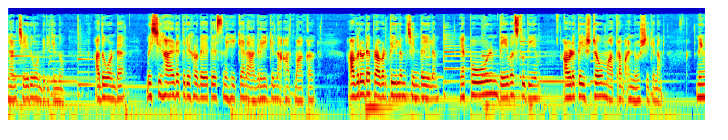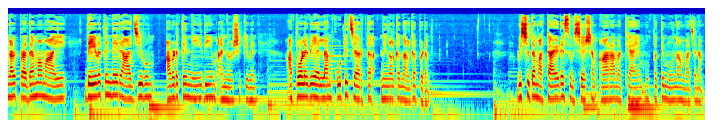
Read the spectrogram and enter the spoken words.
ഞാൻ ചെയ്തുകൊണ്ടിരിക്കുന്നു. അതുകൊണ്ട് മിശിഹായുടെ തിരുഹൃദയത്തെ സ്നേഹിക്കാൻ ആഗ്രഹിക്കുന്ന ആത്മാക്കൾ അവരുടെ പ്രവൃത്തിയിലും ചിന്തയിലും എപ്പോഴും ദൈവസ്തുതിയും അവിടുത്തെ ഇഷ്ടവും മാത്രം അന്വേഷിക്കണം. നിങ്ങൾ പ്രഥമമായി ദൈവത്തിന്റെ രാജ്യവും അവിടുത്തെ നീതിയും അന്വേഷിക്കുവിൻ. അപ്പോൾ ഇവയെല്ലാം കൂട്ടിച്ചേർത്ത് നിങ്ങൾക്ക് നൽകപ്പെടും. വിശുദ്ധ മത്തായുടെ സുവിശേഷം ആറാം അധ്യായം മുപ്പത്തിമൂന്നാം വചനം.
